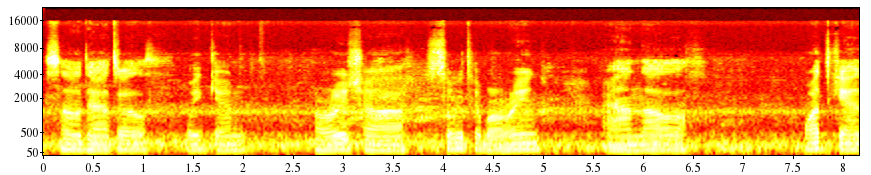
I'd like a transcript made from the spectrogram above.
so that uh, we can reach a suitable range. And now what can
